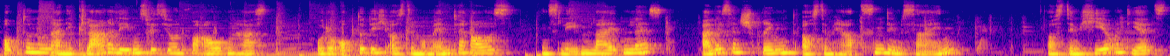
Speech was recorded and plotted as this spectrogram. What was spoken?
Ob du nun eine klare Lebensvision vor Augen hast oder ob du dich aus dem Moment heraus ins Leben leiten lässt, alles entspringt aus dem Herzen, dem Sein, aus dem Hier und Jetzt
